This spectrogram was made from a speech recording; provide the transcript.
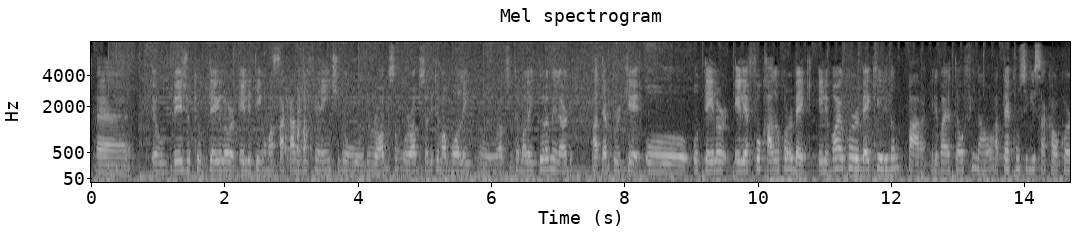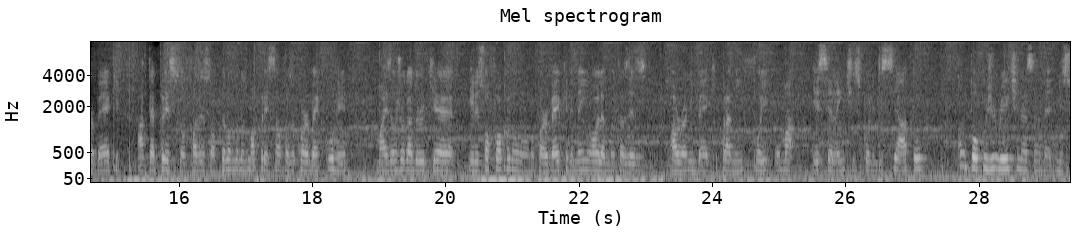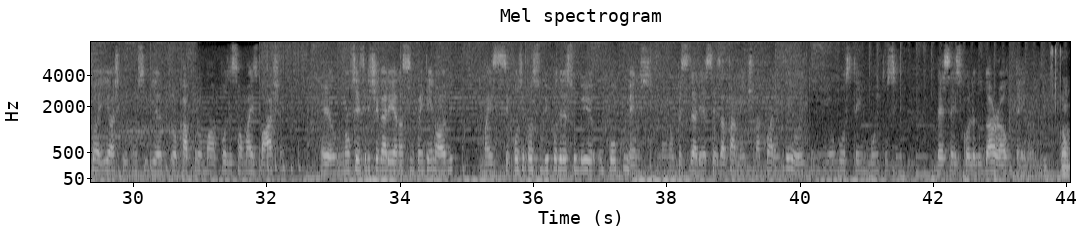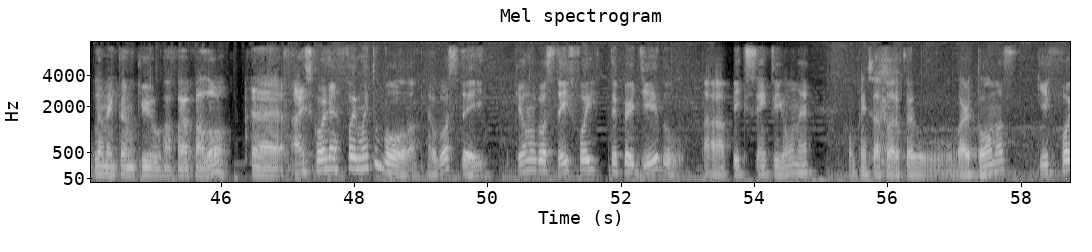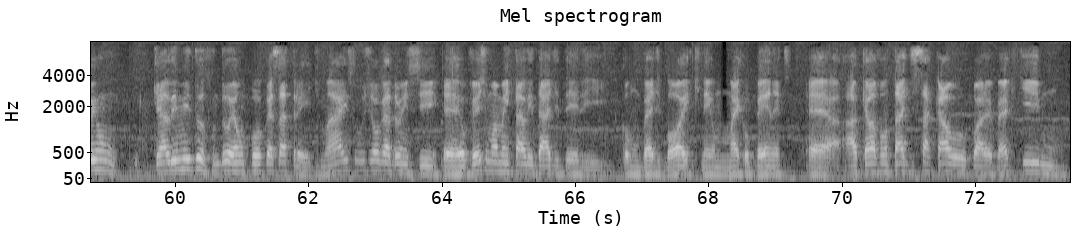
É, eu vejo que o Taylor ele tem uma sacada diferente do, do Robson. O Robson ele tem uma boa leitura, o Robson tem uma leitura melhor, do, até porque o, o Taylor ele é focado no quarterback. Ele vai ao quarterback e ele não para, ele vai até o final, até conseguir sacar o quarterback, até pressão, fazer só pelo menos uma pressão, fazer o quarterback correr. Mas é um jogador que é, ele só foca no, no quarterback, ele nem olha muitas vezes ao running back. Para mim foi uma excelente escolha de Seattle com um pouco de reach nessa, né, nisso aí, eu acho que ele conseguia trocar por uma posição mais baixa. Eu não sei se ele chegaria na 59, mas se fosse para subir, poderia subir um pouco menos. Né? Não precisaria ser exatamente na 48, e eu gostei muito sim dessa escolha do Darrell Taylor. Complementando o que o Rafael falou, é, a escolha foi muito boa, eu gostei. que eu não gostei foi ter perdido a pick 101, né? Compensatória pelo Ar Thomas, que foi um que ali me do, doeu um pouco essa trade, mas o jogador em si, é, eu vejo uma mentalidade dele como um bad boy, que nem o Michael Bennett, é, aquela vontade de sacar o quarterback que,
